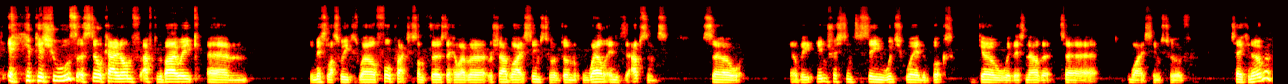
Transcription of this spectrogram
hip issues are still carrying on after the bye week. Um, he missed last week as well. Full practice on Thursday, however. Rachaad White seems to have done well in his absence. So it'll be interesting to see which way the books go with this now that uh, White seems to have taken over.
